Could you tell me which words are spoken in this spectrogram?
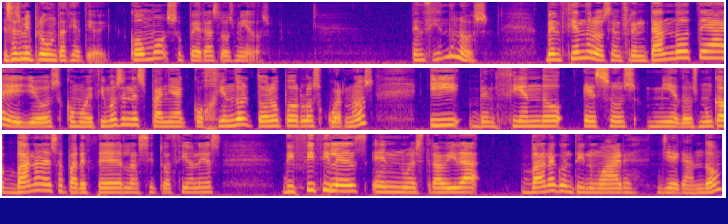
Esa es mi pregunta hacia ti hoy. ¿Cómo superas los miedos? Venciéndolos. Venciéndolos, enfrentándote a ellos, como decimos en España, cogiendo el toro por los cuernos y venciendo esos miedos. Nunca van a desaparecer las situaciones difíciles en nuestra vida van a continuar llegando,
